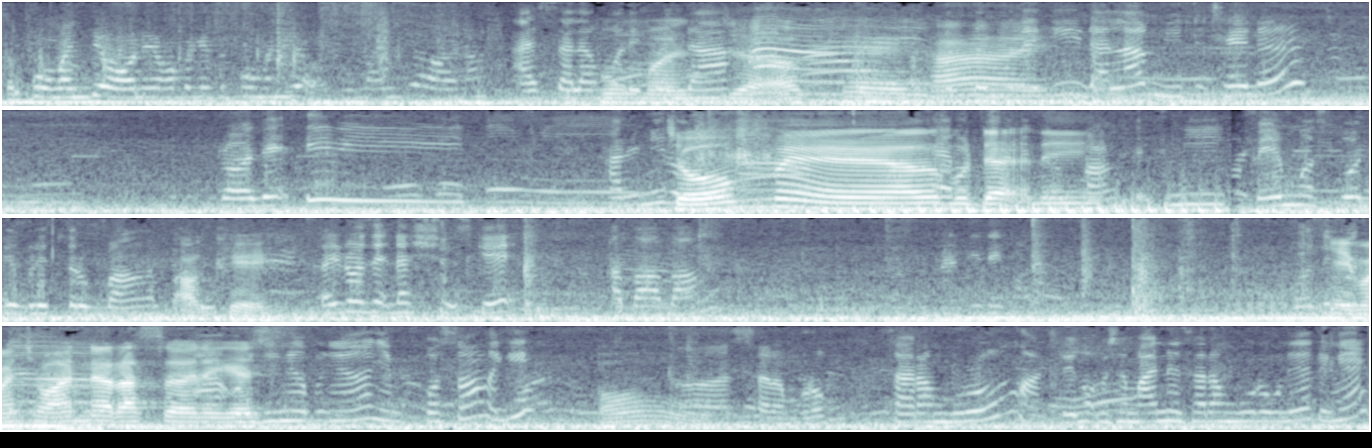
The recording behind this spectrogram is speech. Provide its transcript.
Tepung manja ni orang panggil tepung manja. Assalamualaikum Manja, dah. okey, Hai. Bertemu hai. lagi dalam YouTube channel Rozek TV. Hari ni Comel budak ni. Terbang. Famous pun dia boleh terbang. Nampak tu. Oke. Tadi Rozek dah shoot sikit. Abang-abang. Okay, macam mana rasanya ah, guys? Original punya yang kosong lagi. Oh. Uh, sarang burung. Sarang burung. Ha, tengok macam mana sarang burung dia dengan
